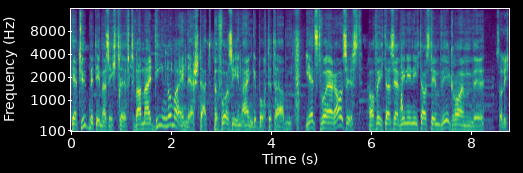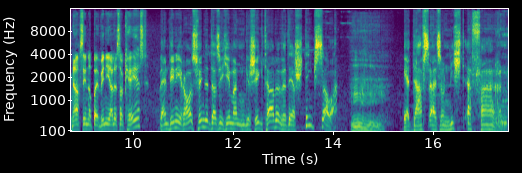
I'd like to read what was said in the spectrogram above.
Der Typ, mit dem er sich trifft, war mal die Nummer in der Stadt, bevor sie ihn eingebuchtet haben. Jetzt, wo er raus ist, hoffe ich, dass er Winnie nicht aus dem Weg räumen will. Soll ich nachsehen, ob bei Winnie alles okay ist? Wenn Winnie rausfindet, dass ich jemanden geschickt habe, wird er stinksauer. Hm. Er darf's also nicht erfahren.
